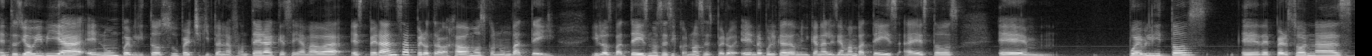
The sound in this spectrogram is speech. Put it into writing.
Entonces yo vivía en un pueblito súper chiquito en la frontera que se llamaba Esperanza, pero trabajábamos con un batey. Y los bateys, no sé si conoces, pero en República Dominicana les llaman bateys a estos em, pueblitos eh, de personas,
